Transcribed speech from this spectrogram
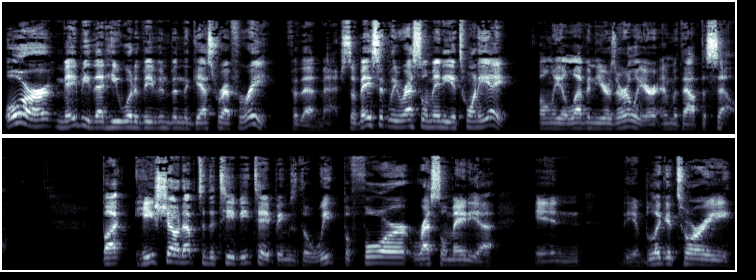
or maybe that he would have even been the guest referee for that match. So basically, WrestleMania 28, only 11 years earlier, and without the cell. But he showed up to the TV tapings the week before WrestleMania in the obligatory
